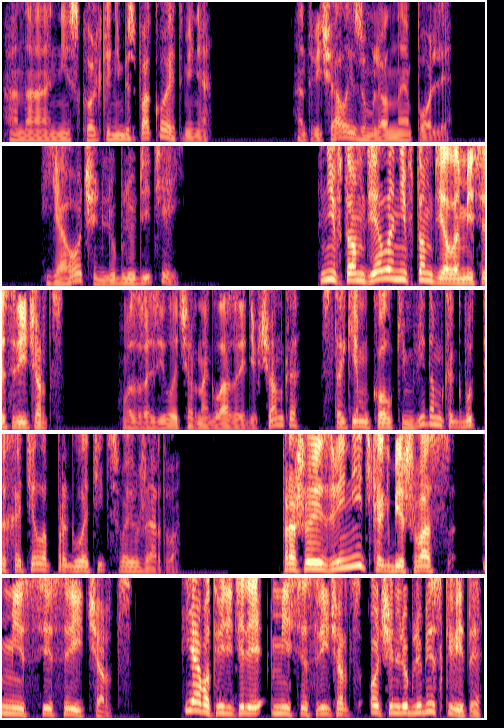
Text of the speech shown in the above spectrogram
«Она нисколько не беспокоит меня», — отвечала изумленная Полли. «Я очень люблю детей». «Не в том дело, не в том дело, миссис Ричардс», — возразила черноглазая девчонка с таким колким видом, как будто хотела проглотить свою жертву. «Прошу извинить, как бишь вас, миссис Ричардс. Я вот, видите ли, миссис Ричардс, очень люблю бисквиты,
